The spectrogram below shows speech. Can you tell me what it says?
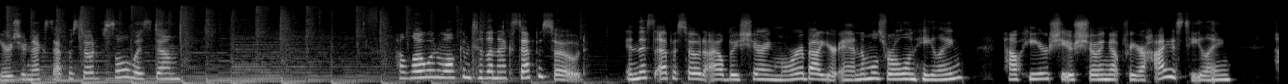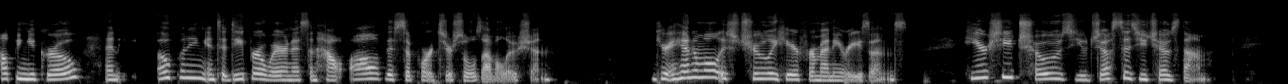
Here's your next episode of Soul Wisdom. Hello, and welcome to the next episode. In this episode, I'll be sharing more about your animal's role in healing, how he or she is showing up for your highest healing, helping you grow, and opening into deeper awareness and how all of this supports your soul's evolution. Your animal is truly here for many reasons. He or she chose you just as you chose them.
